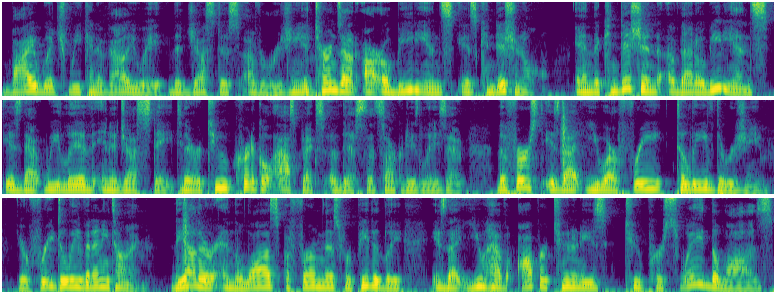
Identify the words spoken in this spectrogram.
by which we can evaluate the justice of a regime. It turns out our obedience is conditional. And the condition of that obedience is that we live in a just state. There are two critical aspects of this that Socrates lays out. The first is that you are free to leave the regime. You're free to leave at any time. The other, and the laws affirm this repeatedly, is that you have opportunities to persuade the laws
